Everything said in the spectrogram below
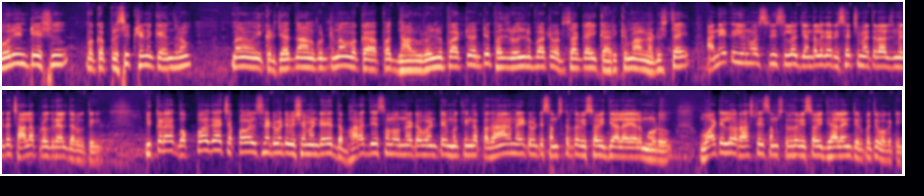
ఓరియంటేషన్ ఒక ప్రశిక్షణ కేంద్రం మనం ఇక్కడ చేద్దాం అనుకుంటున్నాం. ఒక పద్నాలుగు రోజుల పాటు అంటే పది రోజుల పాటు వరుసగా ఈ కార్యక్రమాలు నడుస్తాయి. అనేక యూనివర్సిటీస్లో జనరల్గా రీసెర్చ్ మెథడాలజీ మీద చాలా ప్రోగ్రాలు జరుగుతాయి. ఇక్కడ గొప్పగా చెప్పవలసినటువంటి విషయం అంటే ద భారతదేశంలో ఉన్నటువంటి ముఖ్యంగా ప్రధానమైనటువంటి సంస్కృత విశ్వవిద్యాలయాలు మూడు. వాటిల్లో రాష్ట్రీయ సంస్కృత విశ్వవిద్యాలయం తిరుపతి ఒకటి.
